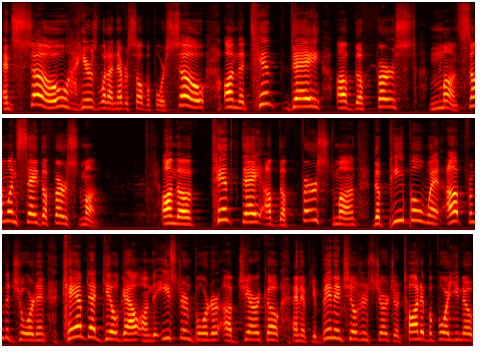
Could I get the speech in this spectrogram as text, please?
And so, here's what I never saw before. So, on the 10th day of the first month, someone say the first month. On the 10th day of the first month, the people went up from the Jordan, camped at Gilgal on the eastern border of Jericho. And if you've been in children's church or taught it before, you know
